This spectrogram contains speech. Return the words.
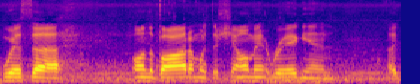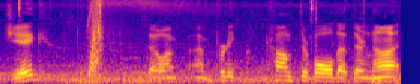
with uh, on the bottom with the Chalmette rig and a jig. So I'm, I'm pretty comfortable that they're not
